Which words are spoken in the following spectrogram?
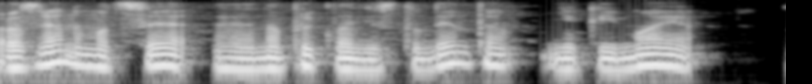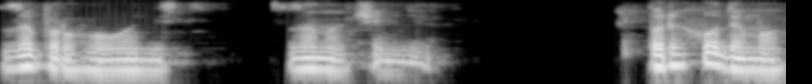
Розглянемо це е, на прикладі студента, який має заборгованість за навчання. Переходимо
